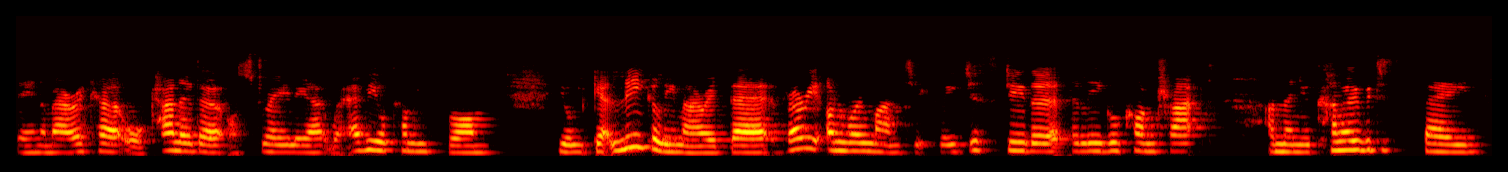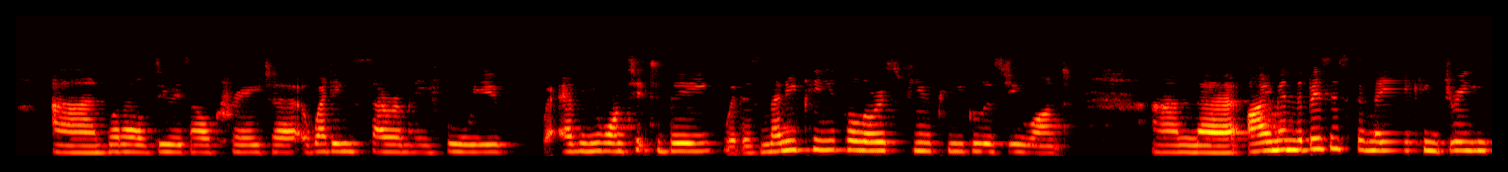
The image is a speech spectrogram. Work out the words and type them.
in America or Canada, Australia, wherever you're coming from. You'll get legally married there, very unromantically. Just do the, the legal contract and then you come over to Spain. And what I'll do is I'll create a, a wedding ceremony for you wherever you want it to be, with as many people or as few people as you want. And uh, I'm in the business of making dreams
